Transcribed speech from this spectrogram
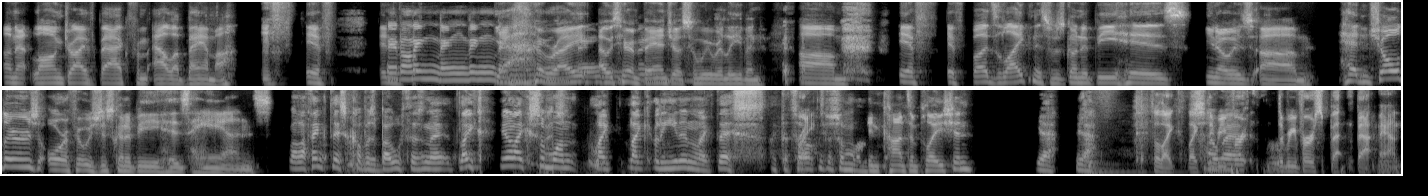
on that long drive back from Alabama. if in- Ding, ding, ding, yeah, right. ding, I was hearing ding. banjo, so we were leaving. Um, if if Bud's likeness was going to be his, you know, his um head and shoulders, or if it was just going to be his hands. Well, I think this covers both, isn't it? Like you know, like someone like like leaning like this, like they're talking Right. to someone. in contemplation. Yeah, yeah. So like like So, the uh, reverse the reverse Bat- Batman.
